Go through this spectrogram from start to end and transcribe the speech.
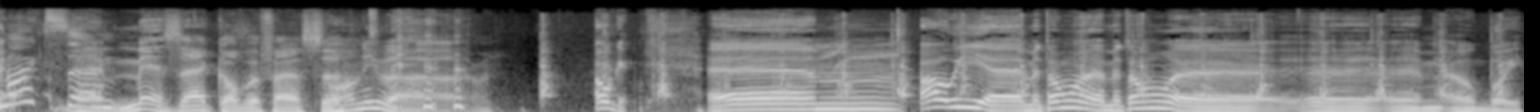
Max? Ben, mais hein, qu'on va faire ça. On y va. OK. Euh, ah oui, euh, mettons, euh, mettons, euh, euh, euh, oh boy.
